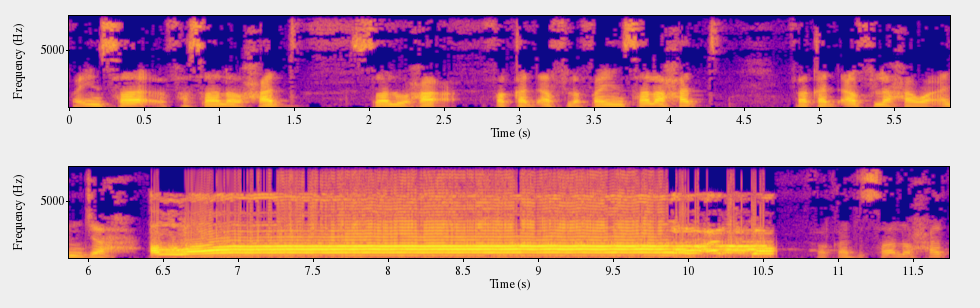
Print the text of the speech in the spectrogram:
fa in فقد saluha faqad afla fa in salahat faqad aflaha wa anjah Allahu akbar faqad salahat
